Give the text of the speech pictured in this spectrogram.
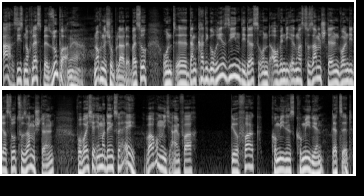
Ah, sie ist noch Lesbe, super. Ja. Noch eine Schublade, weißt du? Und äh, dann kategorisieren die das und auch wenn die irgendwas zusammenstellen, wollen die das so zusammenstellen. Wobei ich ja immer denke so, hey, warum nicht einfach give a fuck, Comedian's Comedian, that's it.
